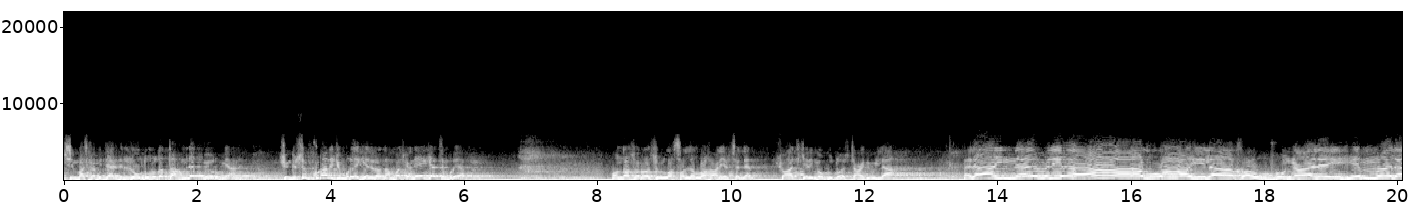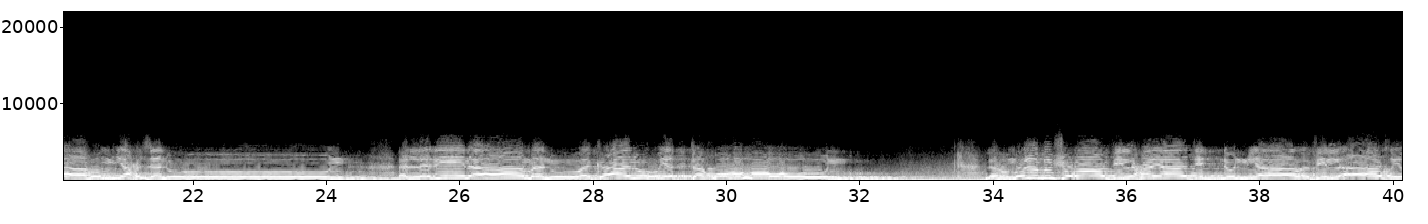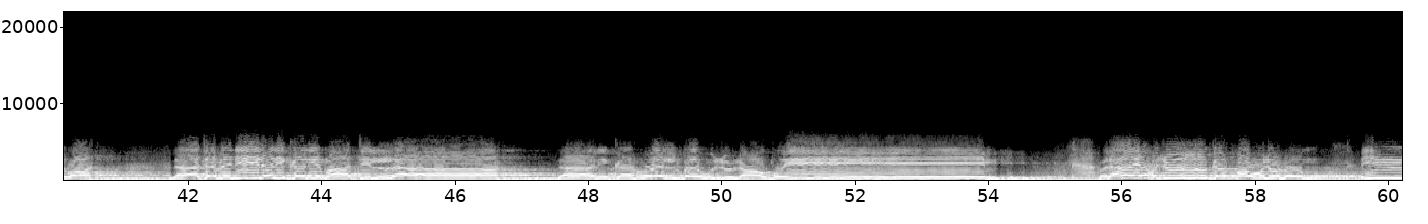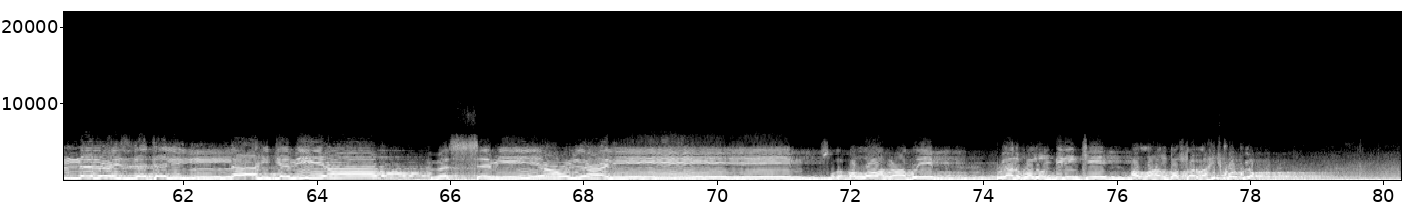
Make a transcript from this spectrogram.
Sizin başka bir derdiniz olduğunu da tahmin etmiyorum yani. Çünkü sırf Kur'an için buraya gelir adam. Başka neye gelsin buraya? Ondan sonra Resulullah sallallahu aleyhi ve sellem şu ayet-i kerime okudu. Estaizu billah. Ela inne evliya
